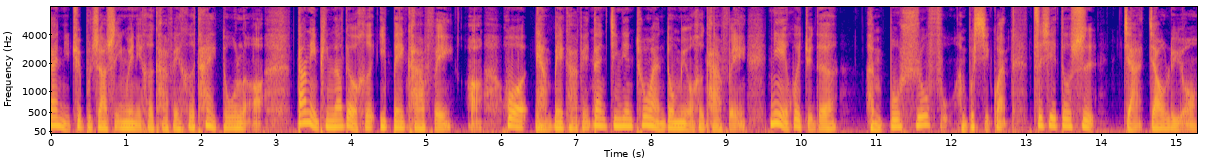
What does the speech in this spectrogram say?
但你却不知道是因为你喝咖啡喝太多了啊。当你平常都有喝一杯咖啡啊，或两杯咖啡，但今天突然都没有喝咖啡，你也会觉得很不舒服、很不习惯。这些都是。假焦虑哦，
